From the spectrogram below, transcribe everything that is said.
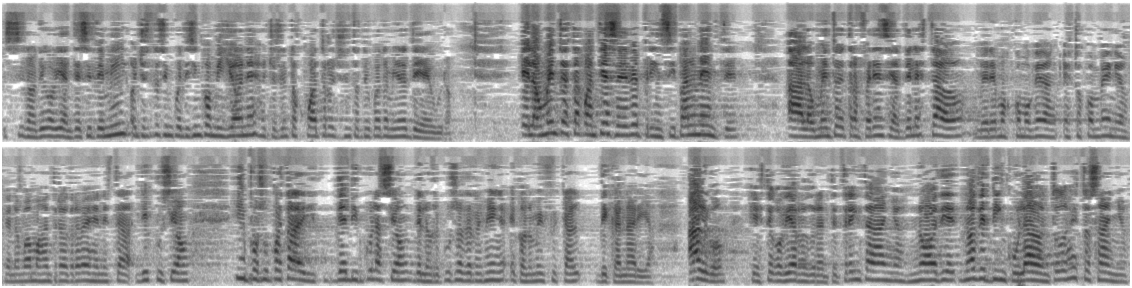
si no digo bien, de 7.855 millones, 804, 854 millones de euros. El aumento de esta cuantía se debe principalmente al aumento de transferencias del Estado, veremos cómo quedan estos convenios, que nos vamos a entrar otra vez en esta discusión, y por supuesto la desvinculación de los recursos del régimen económico y fiscal de Canarias, algo que este Gobierno durante 30 años no ha, desvinculado en todos estos años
